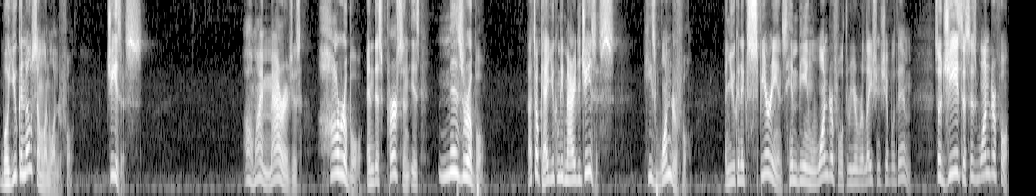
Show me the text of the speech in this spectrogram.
Well, you can know someone wonderful Jesus. Oh, my marriage is horrible, and this person is miserable. That's okay. You can be married to Jesus. He's wonderful. And you can experience Him being wonderful through your relationship with Him. So Jesus is wonderful.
